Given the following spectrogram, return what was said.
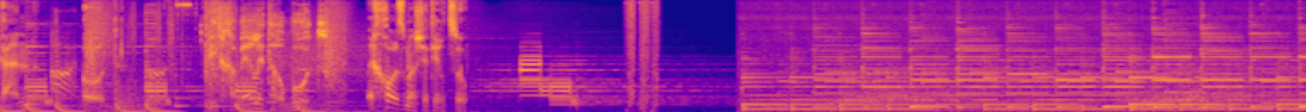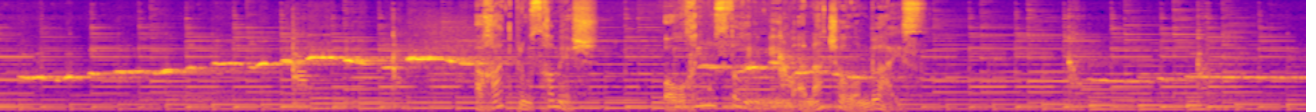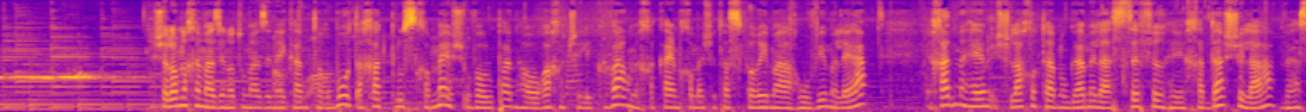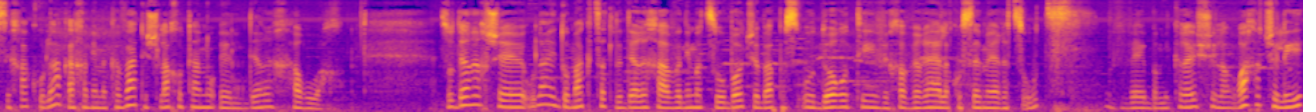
כאן עוד. להתחבר לתרבות בכל זמן שתרצו. אחת פלוס חמש. אורחים וספרים עם ענת שרון בלייס. שלום לכם מאזינות ומאזיני כאן תרבות, אחת פלוס חמש, ובאולפן האורחת שלי כבר מחכה עם חמשת הספרים האהובים עליה. אחד מהם ישלח אותנו גם אל הספר החדש שלה, והשיחה כולה, כך אני מקווה, תשלח אותנו אל דרך הרוח. זו דרך שאולי דומה קצת לדרך האבנים הצהובות שבה פסעו דורותי וחבריה על הקוסם מארץ עוץ. ובמקרה של האורחת שלי,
